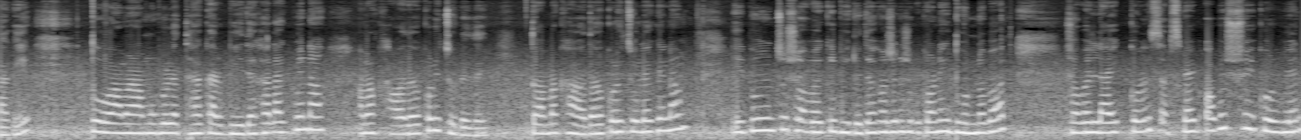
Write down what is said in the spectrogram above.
লাগে। তো আমার আম্মু বলে, থাক, আর বিয়ে দেখা লাগবে না, আমার খাওয়া দাওয়া করে চলে যাই। তো আমরা খাওয়া দাওয়া করে চলে গেলাম। এই পর্যন্ত সবাইকে ভিডিও দেখার জন্য সবাইকে অনেক ধন্যবাদ। সবাই লাইক করবেন সাবস্ক্রাইব অবশ্যই করবেন।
